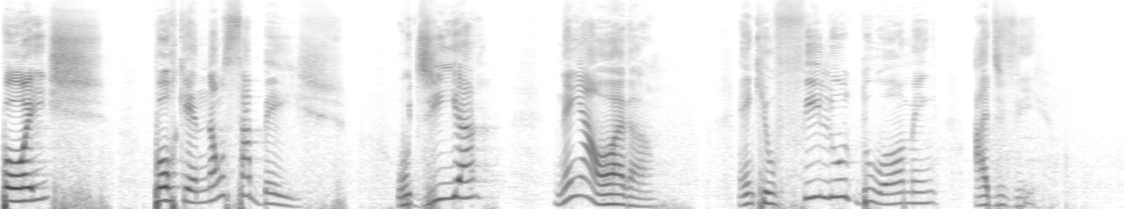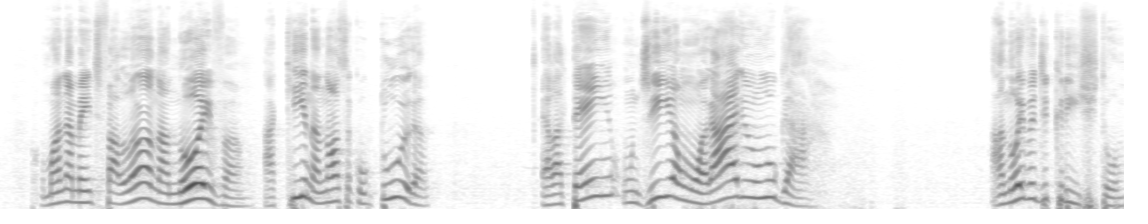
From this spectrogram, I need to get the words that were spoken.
pois, porque não sabeis o dia nem a hora em que o filho do homem há de vir humanamente falando, a noiva, aqui na nossa cultura, ela tem um dia, um horário um lugar. A noiva de Cristo,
